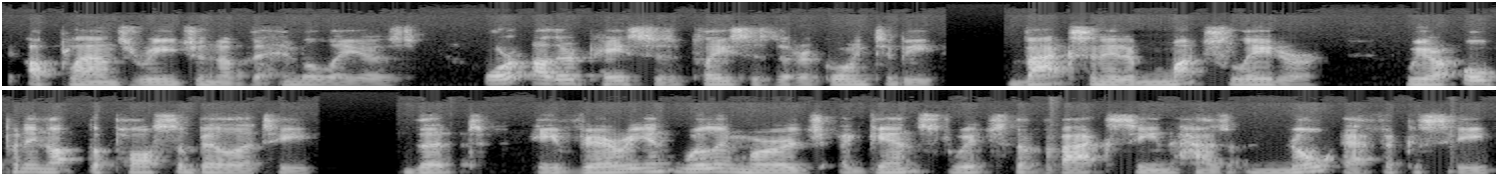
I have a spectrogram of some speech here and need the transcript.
the uplands region of the Himalayas or other places, places that are going to be vaccinated much later, we are opening up the possibility that a variant will emerge against which the vaccine has no efficacy,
